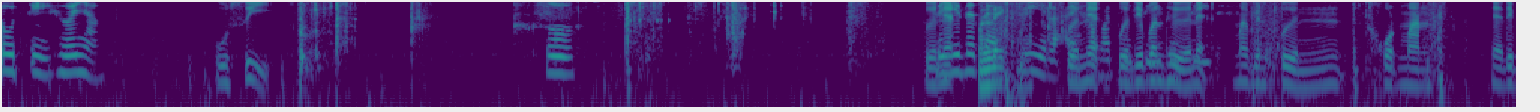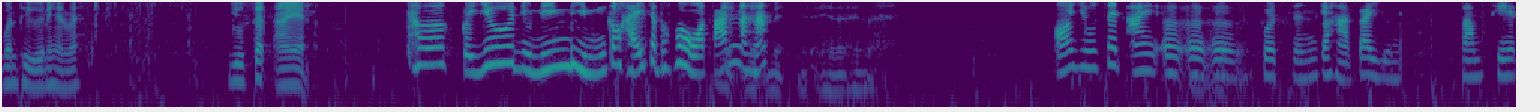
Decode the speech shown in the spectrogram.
ตูตีคืออย่างอูซี่คือปืนตีเนี้ยได้แต่ที่แหละปืนเนี้ยไอ้คำว่าปืนที่ตูเบิ้นถือเนี่ยตูตีไม่เป็นปืนโคตรมัน เนี่ยที่เบิ้นถือเนี่ยเห็นไหม UZI อะเธอก็ยืนอยู่นิ่งหิมกับใครจะพอตันนะฮะเนี่ยเนี่ยเนี่ยเห็นไหมเห็นไหมอ๋อ U Z I เออเออเออกดฉันก็หาใจอยู่เนี่ยตามเคส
